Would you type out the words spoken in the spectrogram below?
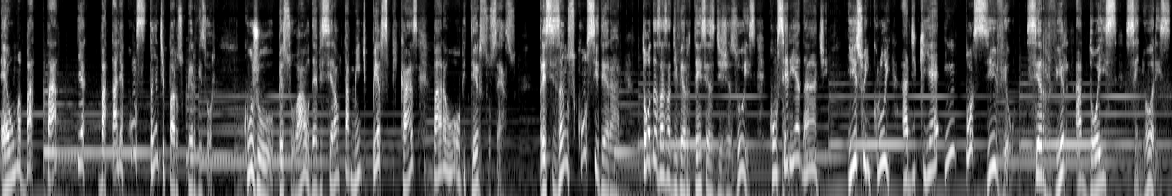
é uma batalha, batalha constante para o supervisor cujo pessoal deve ser altamente perspicaz para obter sucesso. Precisamos considerar todas as advertências de Jesus com seriedade. Isso inclui a de que é impossível servir a dois senhores.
